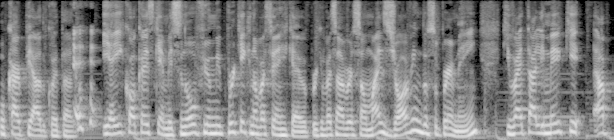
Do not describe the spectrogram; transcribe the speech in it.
O carpeado, coitado. e aí, qual que é o esquema? Esse novo filme, por que, que não vai ser o Henry Cavill? Porque vai ser uma versão mais jovem do Superman, que vai estar tá ali meio que... A,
